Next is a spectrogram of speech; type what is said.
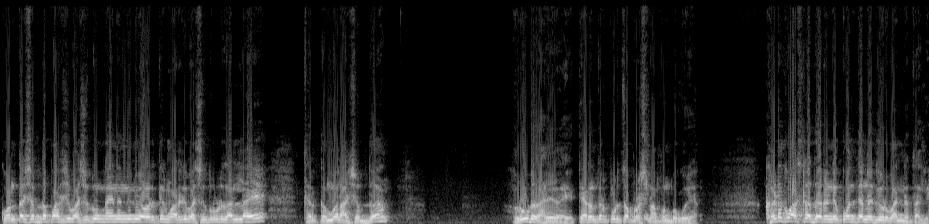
कोणता शब्द पारशी भाषेतून दैनंदिन व्यवहारातील मराठी भाषेत रूढ झालेला आहे? तर कमल हा शब्द रूढ झालेला आहे. त्यानंतर पुढचा प्रश्न आपण बघूया. खडकवासला धरण हे कोणत्या नदीवर बांधण्यात आले?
